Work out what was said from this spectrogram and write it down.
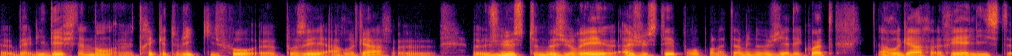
ben, l'idée finalement très catholique qu'il faut poser un regard euh, euh, juste, mesuré, euh, ajusté, pour reprendre la terminologie adéquate, un regard réaliste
